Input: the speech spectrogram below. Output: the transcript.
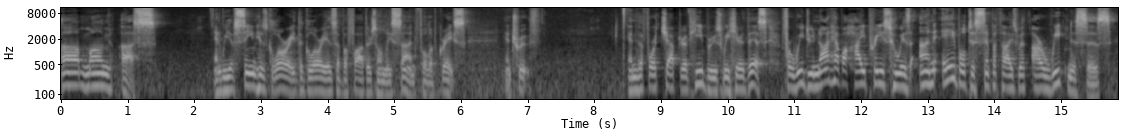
among us. And we have seen his glory. The glory is of a Father's only Son, full of grace and truth. And in the fourth chapter of Hebrews, we hear this For we do not have a high priest who is unable to sympathize with our weaknesses,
